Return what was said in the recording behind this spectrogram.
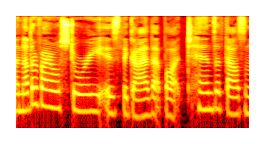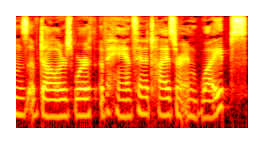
Another viral story is the guy that bought tens of thousands of dollars worth of hand sanitizer and wipes.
